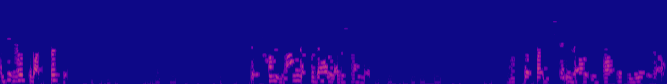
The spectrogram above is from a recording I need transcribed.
I get nervous about churches coming lining up for battle every Sunday. We're still fighting the same battle we fought 50 years ago.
